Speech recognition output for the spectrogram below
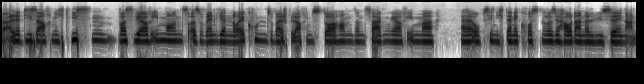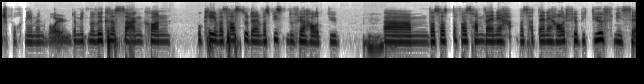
für alle, die es auch nicht wissen, was wir auch immer uns, also wenn wir Neukunden zum Beispiel auch im Store haben, dann sagen wir auch immer, äh, ob sie nicht eine kostenlose Hautanalyse in Anspruch nehmen wollen, damit man wirklich sagen kann, okay, was hast du denn, was bist denn du für Hauttyp? Mhm. Ähm, was, hast, was, haben deine, was hat deine Haut für Bedürfnisse?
